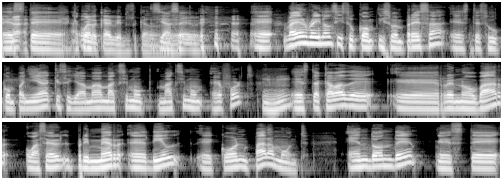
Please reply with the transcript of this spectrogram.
este. Acuérdate que bien caso. Ya sé, güey. Eh, Ryan Reynolds y su, y su empresa, este, su compañía que se llama Maximum, Maximum Efforts, este, acaba de eh, renovar o hacer el primer eh, deal con Paramount, en donde este,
